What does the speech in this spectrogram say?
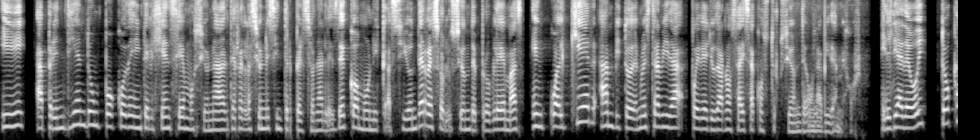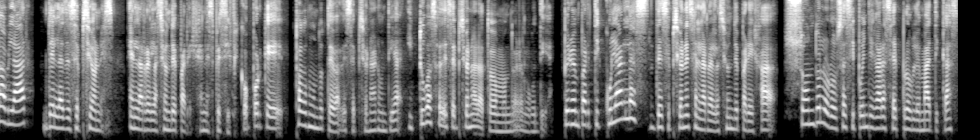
y aprendiendo un poco de inteligencia emocional, de relaciones interpersonales, de comunicación, de resolución de problemas, en cualquier ámbito de nuestra vida puede ayudarnos a esa construcción de una vida mejor. El día de hoy toca hablar de las decepciones en la relación de pareja en específico, porque todo el mundo te va a decepcionar un día y tú vas a decepcionar a todo el mundo algún día. Pero en particular las decepciones en la relación de pareja son dolorosas y pueden llegar a ser problemáticas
